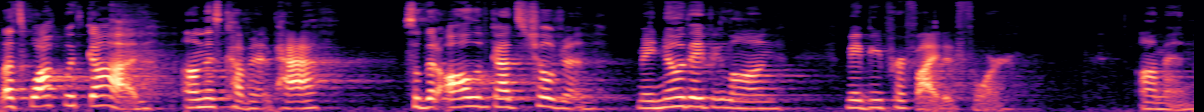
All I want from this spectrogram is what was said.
Let's walk with God on this covenant path so that all of God's children may know they belong, may be provided for. Amen.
